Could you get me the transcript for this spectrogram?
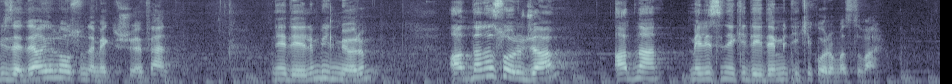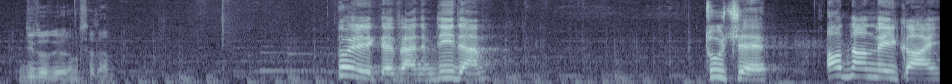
Bize de hayırlı olsun demek düşüyor efendim. Ne diyelim bilmiyorum. Adnan'a soracağım. Adnan, Melis'in iki, Didem'in iki koruması var. Dido diyorum Sedan. Böylelikle efendim Didem, Tuğçe, Adnan ve İlkay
